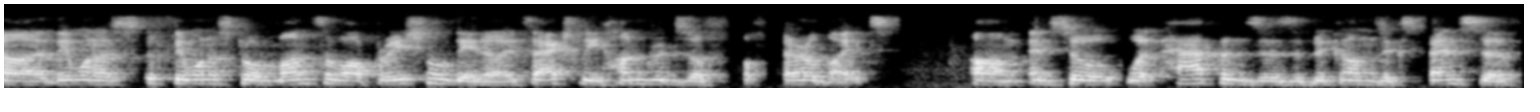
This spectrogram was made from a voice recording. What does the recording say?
uh, they want to, if they want to store months of operational data, it's actually hundreds of, of terabytes. Um, and so what happens is it becomes expensive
